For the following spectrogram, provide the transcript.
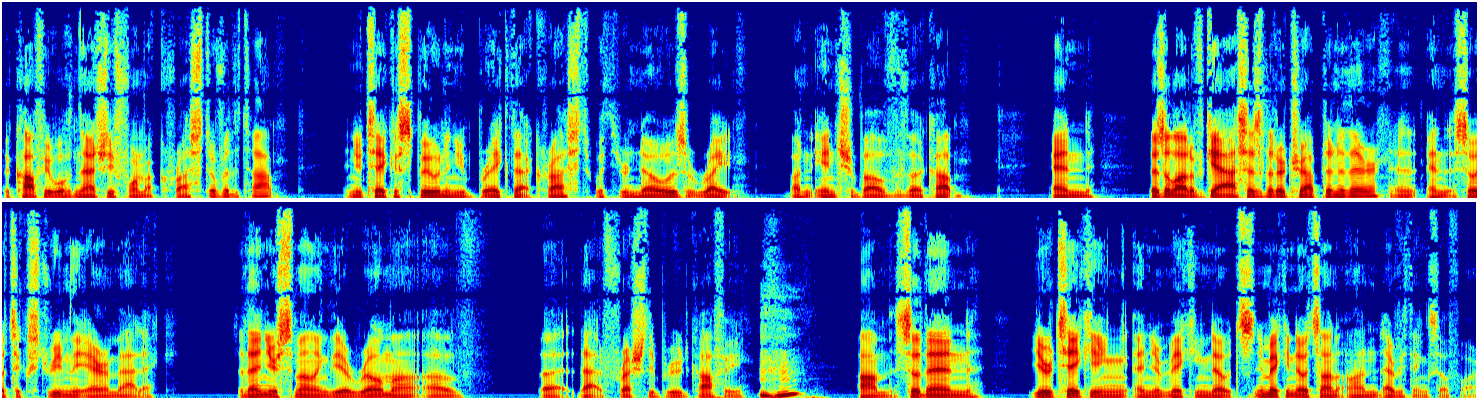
the coffee will naturally form a crust over the top, and you take a spoon and you break that crust with your nose right about an inch above the cup, and there's a lot of gases that are trapped under there, and, and so it's extremely aromatic. So then you're smelling the aroma of the, that freshly brewed coffee. hmm Um, so then you're taking and you're making notes. You're making notes on, on everything so far.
